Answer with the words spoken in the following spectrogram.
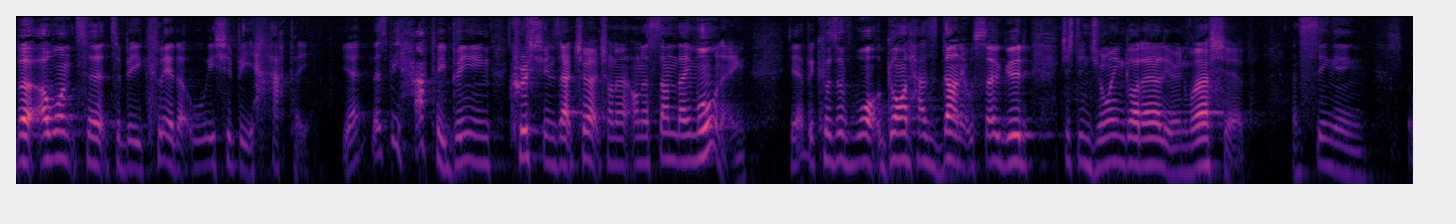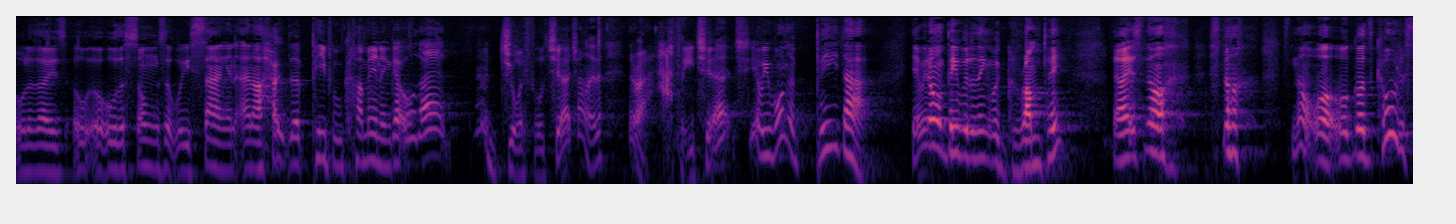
but I want to, to be clear that we should be happy. Yeah? Let's be happy being Christians at church on a, on a Sunday morning. Yeah, because of what God has done. It was so good just enjoying God earlier in worship and singing all of those, all, all the songs that we sang. And, and I hope that people come in and go, oh, they're, a joyful church, aren't they? They're a happy church. Yeah, we want to be that. Yeah, we don't want people to think we're grumpy. Yeah, it's not, it's not, it's not what, what God's called us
